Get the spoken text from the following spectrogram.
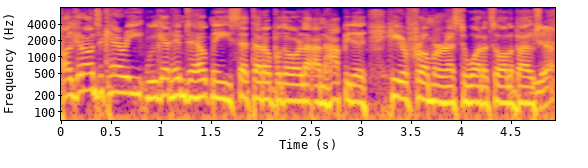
I'll get on to Kerry. We'll get him to help me set that up with Orla, and happy to hear from her as to what it's all about. Yeah.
